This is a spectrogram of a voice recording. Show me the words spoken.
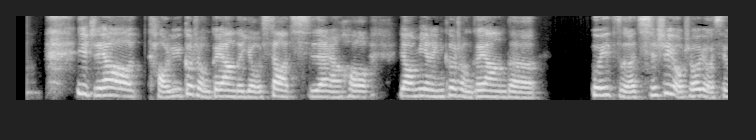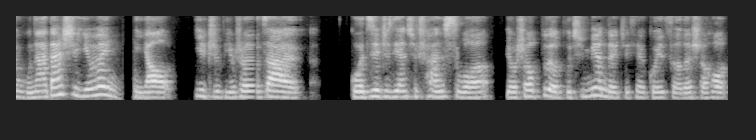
一直要考虑各种各样的有效期，然后要面临各种各样的规则，其实有时候有些无奈，但是因为你要。一直，比如说在国际之间去穿梭，有时候不得不去面对这些规则的时候，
